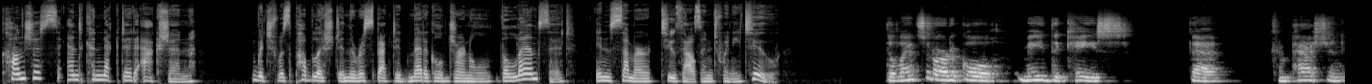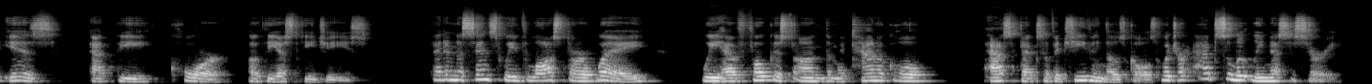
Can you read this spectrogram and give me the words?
Conscious and Connected Action, which was published in the respected medical journal The Lancet in summer 2022. The Lancet article made the case that compassion is at the core of the SDGs. That, in a sense, we've lost our way. We have focused on the mechanical aspects of achieving those goals, which are absolutely necessary.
